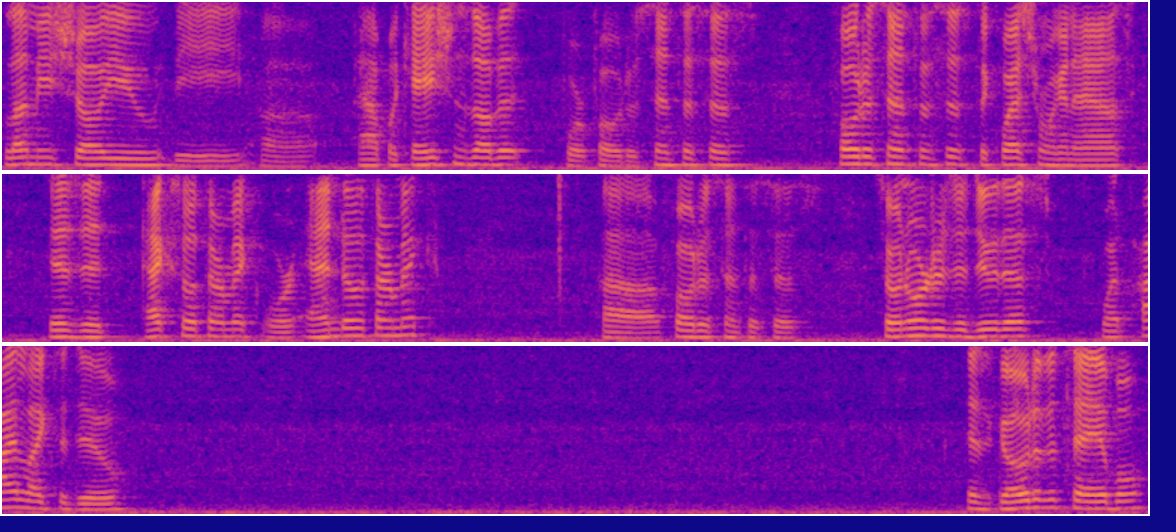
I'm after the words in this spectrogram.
Let me show you the uh, applications of it for photosynthesis. Photosynthesis, the question we're going to ask, is it exothermic or endothermic uh, photosynthesis? So in order to do this, what I like to do is go to the table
